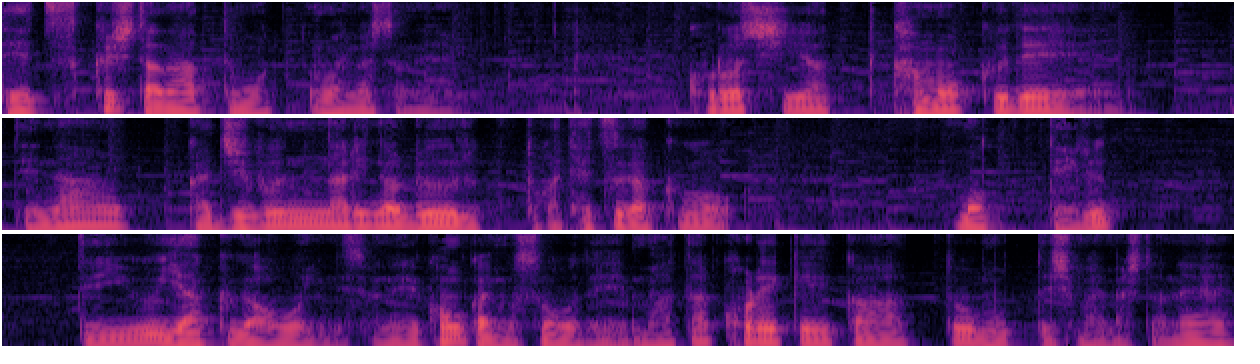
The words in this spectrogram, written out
出尽くしたなって思思いましたね。殺し屋寡黙ででなんか自分なりのルールとか哲学を持っているっていう役が多いんですよね。今回もそうでまたこれ系かと思ってしまいましたね。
